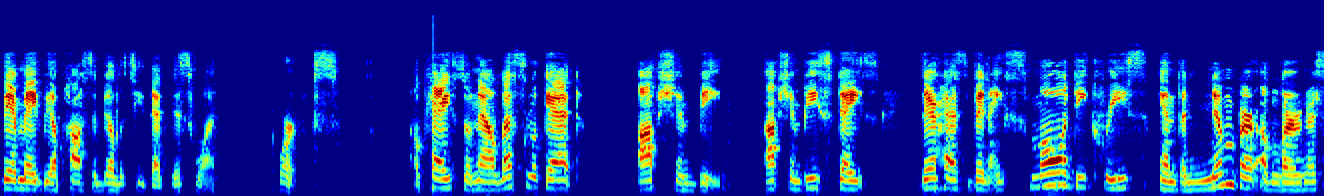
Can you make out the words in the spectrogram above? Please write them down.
there may be a possibility that this one works. Okay, so now let's look at option B. Option B states there has been a small decrease in the number of learners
